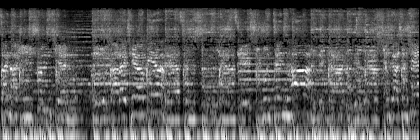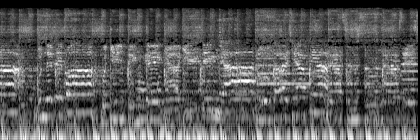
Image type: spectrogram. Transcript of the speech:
在那一瞬间。好大来请拼，这是阮天下，谁甲谁胜，阮的地盘，阮一定会赢，一定赢。好大来请拼，这是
